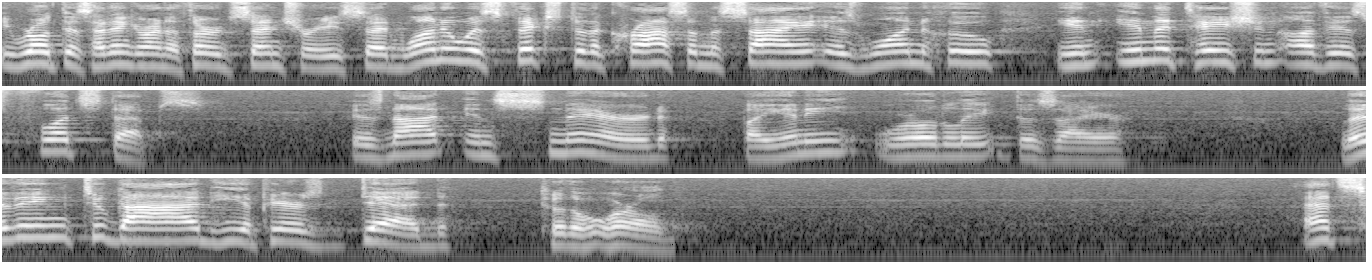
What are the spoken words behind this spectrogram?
He wrote this, I think, around the third century. He said, One who is fixed to the cross of Messiah is one who, in imitation of his footsteps, is not ensnared by any worldly desire. Living to God, he appears dead to the world. That's,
